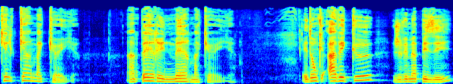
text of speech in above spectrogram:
quelqu'un m'accueille. Un père et une mère m'accueillent. Et donc avec eux, je vais m'apaiser.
